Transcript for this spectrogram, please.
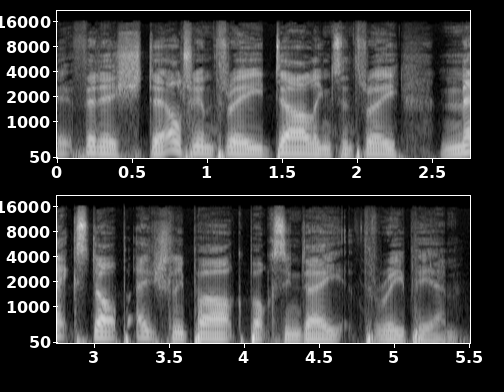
It finished uh, Altrincham 3, Darlington 3. Next stop, Edgeley Park, Boxing Day, 3 pm.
